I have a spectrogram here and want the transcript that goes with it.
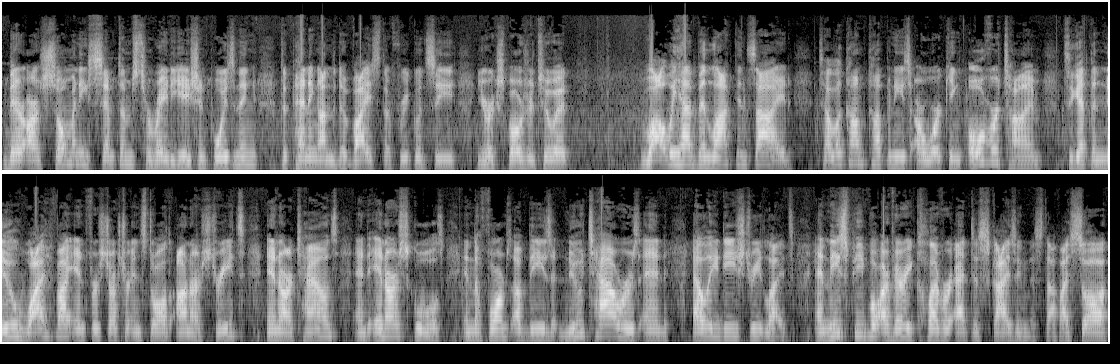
there are so many symptoms to radiation poisoning depending on the device, the frequency, your exposure to it. While we have been locked inside, telecom companies are working overtime to get the new Wi-Fi infrastructure installed on our streets, in our towns, and in our schools in the forms of these new towers and LED streetlights. And these people are very clever at disguising this stuff. I saw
